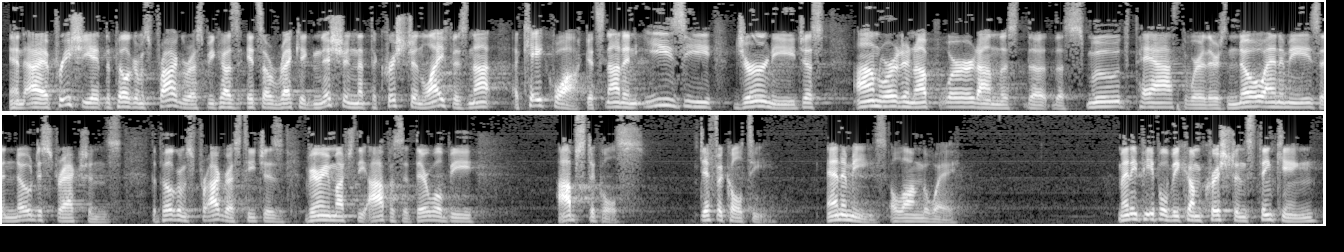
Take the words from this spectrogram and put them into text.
And I appreciate the Pilgrim's Progress because it's a recognition that the Christian life is not a cakewalk. It's not an easy journey, just onward and upward on the, the, the smooth path where there's no enemies and no distractions. The Pilgrim's Progress teaches very much the opposite. There will be obstacles, difficulty, enemies along the way. Many people become Christians thinking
